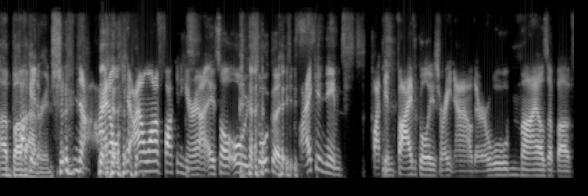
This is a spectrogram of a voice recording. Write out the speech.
above Fucking- average. No, I don't care. I don't want to fucking hear it. It's all, oh, he's so good. I can name fucking five goalies right now. They're miles above,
